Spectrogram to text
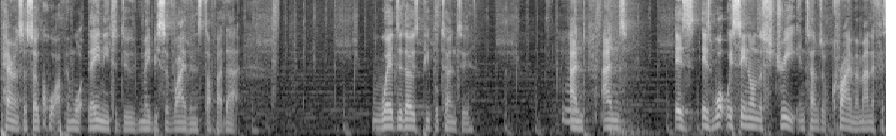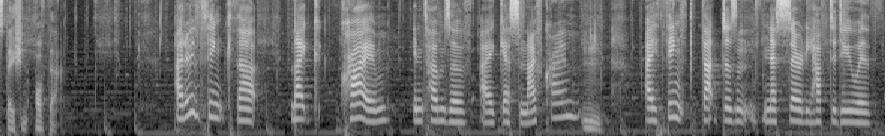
parents are so caught up in what they need to do, maybe surviving and stuff like that. Where do those people turn to? And and is is what we're seeing on the street in terms of crime a manifestation of that I don't think that like crime in terms of I guess knife crime. Mm. I think that doesn't necessarily have to do with.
